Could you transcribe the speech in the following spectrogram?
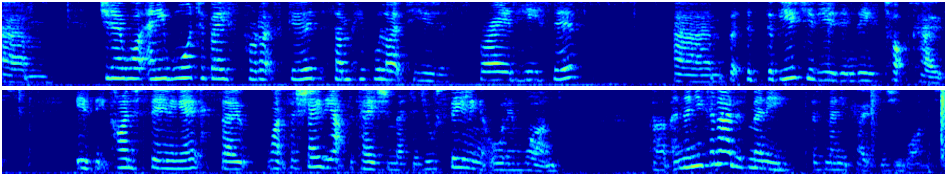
um, do you know what, any water-based product's good. Some people like to use a spray adhesive, um, but the, the beauty of using these top coats is that you're kind of sealing it. So once I show the application method, you're sealing it all in one. Um, and then you can add as many as many coats as you want.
